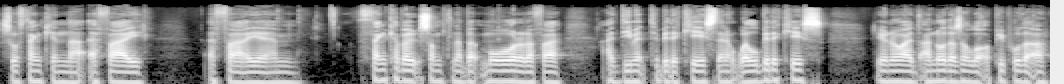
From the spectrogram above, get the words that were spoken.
So thinking that if I, if I, um, think about something a bit more, or if I, I deem it to be the case, then it will be the case. You know, I, I know there's a lot of people that are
